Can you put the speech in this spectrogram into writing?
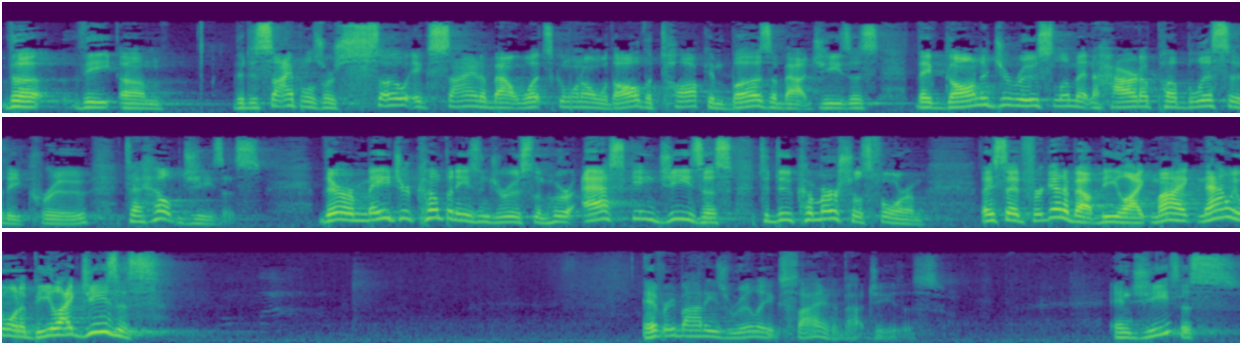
The, the, um, the disciples are so excited about what's going on with all the talk and buzz about Jesus, they've gone to Jerusalem and hired a publicity crew to help Jesus. There are major companies in Jerusalem who are asking Jesus to do commercials for them. They said, forget about be like Mike, now we want to be like Jesus. Everybody's really excited about Jesus. And Jesus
